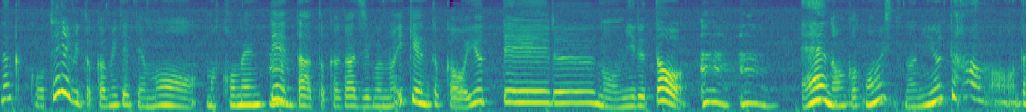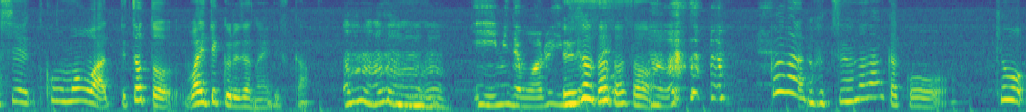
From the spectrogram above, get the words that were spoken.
なんかこうテレビとか見てても、まあ、コメンテーターとかが自分の意見とかを言ってるのを見るとうんうん「えー、なんかこの人何言ってはんの？私こう思うわ」ってちょっと湧いてくるじゃないですか。うんうんうんうんいい意味でも悪い意味でも、ね。そうそうそうそう。うん。これがなんか普通のなんかこう共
